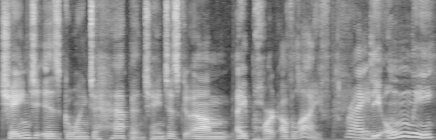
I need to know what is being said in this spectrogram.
change is going to happen. Change is um, a part of life. Right. The only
